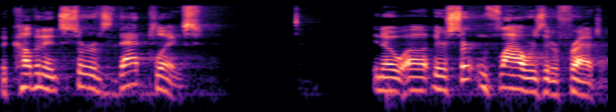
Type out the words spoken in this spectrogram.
The covenant serves that place. You know, uh, there are certain flowers that are fragile.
